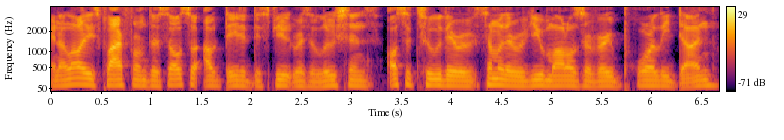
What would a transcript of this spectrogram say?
And a lot of these platforms, there's also outdated dispute resolutions. Also, too, there some of the review models are very poorly done,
